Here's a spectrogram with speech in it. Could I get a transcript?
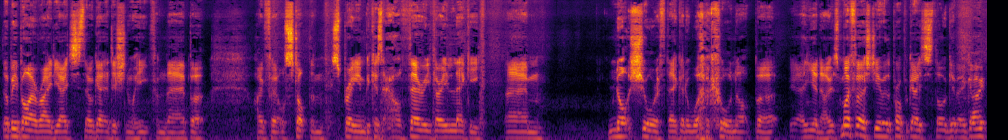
They'll be by a bioradiators, they'll get additional heat from there, but hopefully it'll stop them springing because they are very, very leggy. Um, not sure if they're going to work or not, but you know, it's my first year with the propagator, so thought I'd give it a go.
